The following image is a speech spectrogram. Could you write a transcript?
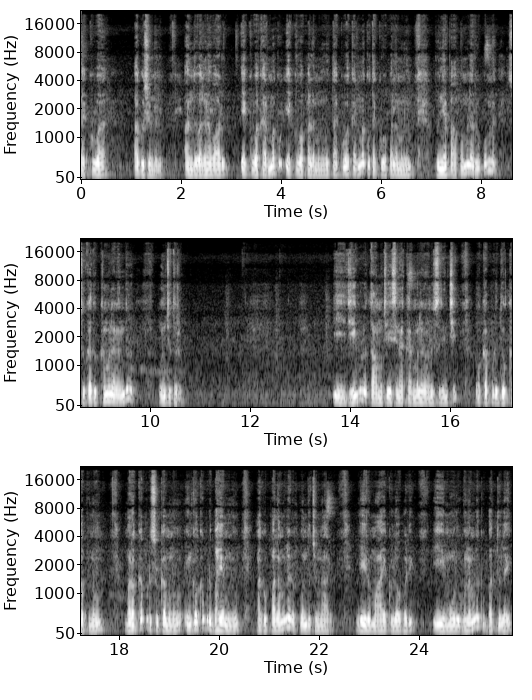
తక్కువ అగుచుండును. అందువలన వాడు ఎక్కువ కర్మకు ఎక్కువ ఫలమును తక్కువ కర్మకు తక్కువ ఫలమును పుణ్యపాపముల రూపమున సుఖ దుఃఖములనందు ఉంచుదురు. ఈ జీవులు తాము చేసిన కర్మలను అనుసరించి ఒకప్పుడు దుఃఖపును మరొకప్పుడు సుఖమును ఇంకొకప్పుడు భయమును అగు ఫలములను పొందుచున్నారు. వీరు మాయకు లోబడి ఈ మూడు గుణములకు బద్దులై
